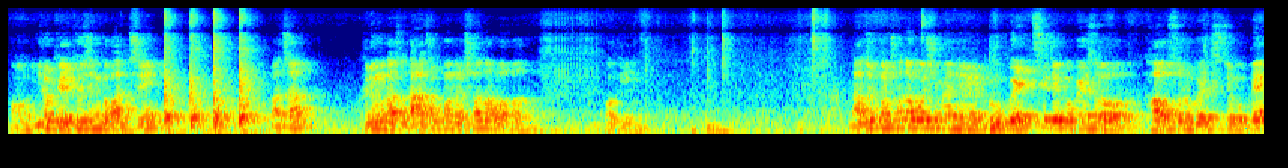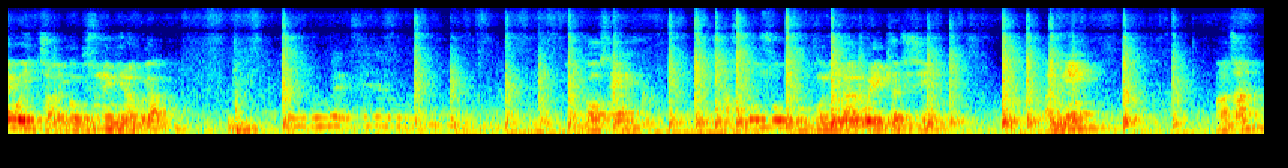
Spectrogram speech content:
어, 이렇게 읽혀지는 거 맞지? 맞아? 그리고 나서 나 조건을 쳐다봐봐. 거기. 나 조건 쳐다보시면은 로그 x제곱에서 가우스 로그 x제곱 빼고 있죠. 이거 무슨 의미라고요? 로그 X제곱 이것의 소수 부분이라고 읽혀지지. 맞니? 맞아?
